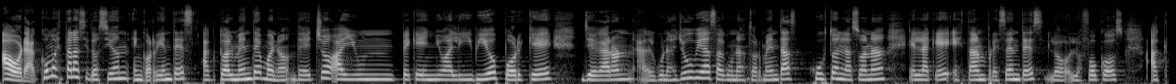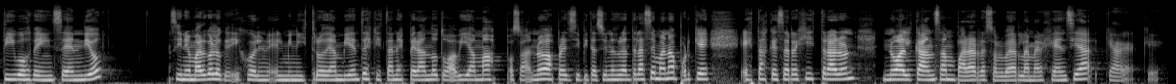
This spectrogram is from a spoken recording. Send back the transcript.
Ahora, ¿cómo está la situación en Corrientes actualmente? Bueno, de hecho hay un pequeño alivio porque llegaron algunas lluvias, algunas tormentas justo en la zona en la que están presentes los focos activos de incendio. Sin embargo, lo que dijo el, ministro de Ambiente es que están esperando todavía más, o sea, nuevas precipitaciones durante la semana porque estas que se registraron no alcanzan para resolver la emergencia que, que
